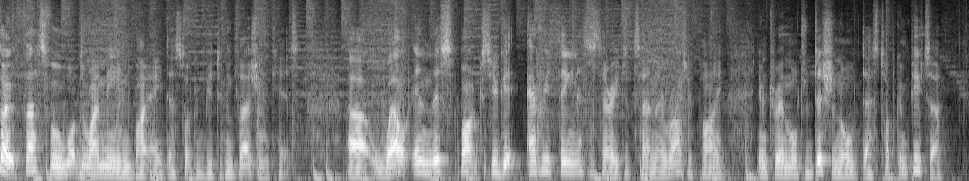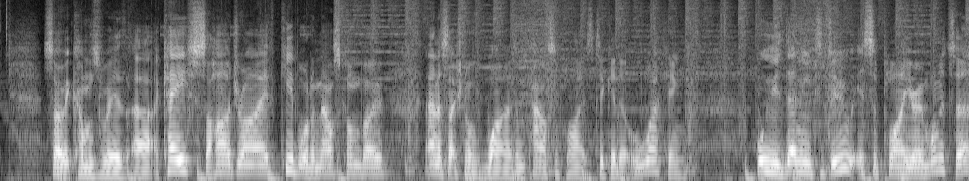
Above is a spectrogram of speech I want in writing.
So first of all, what do I mean by a desktop computer conversion kit? Uh, well, in this box you get everything necessary to turn a Raspberry Pi into a more traditional desktop computer. So it comes with uh, a case, a hard drive, keyboard and mouse combo, and a section of wires and power supplies to get it all working. All you then need to do is supply your own monitor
